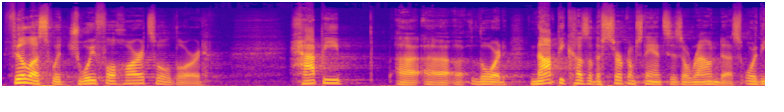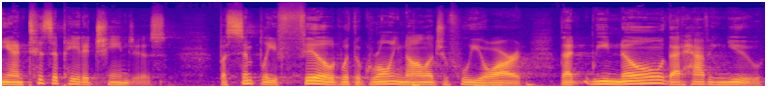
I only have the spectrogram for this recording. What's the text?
Fill us with joyful hearts, O Lord. Happy, uh, uh, Lord, not because of the circumstances around us or the anticipated changes but simply filled with the growing knowledge of who you are, that we know that having you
